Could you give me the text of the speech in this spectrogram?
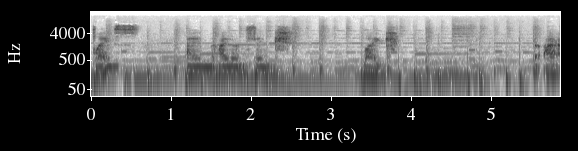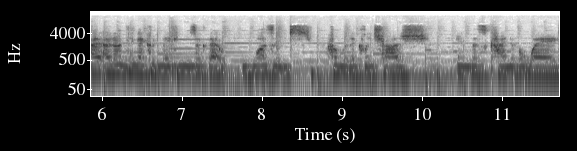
place. And I don't think, like, I, I don't think I could make music that wasn't politically charged in this kind of a way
